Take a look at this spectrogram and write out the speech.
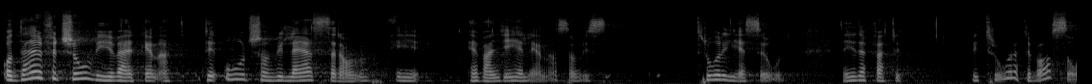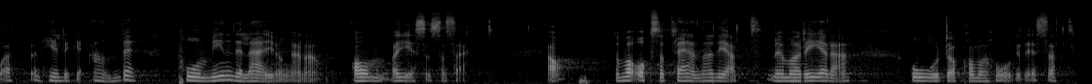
Och därför tror vi ju verkligen att det ord som vi läser om i evangelierna, som vi tror i Jesu ord, det är därför att vi, vi tror att det var så att den helige ande påminde lärjungarna om vad Jesus har sagt. Ja, de var också tränade i att memorera ord och komma ihåg det. Så att...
